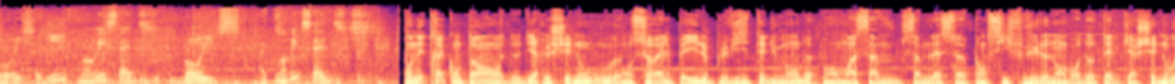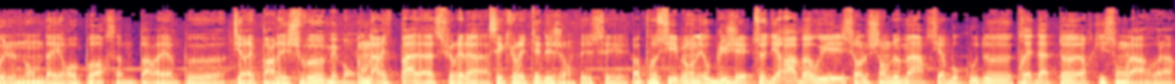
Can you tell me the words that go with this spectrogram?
Maurice a dit. Maurice a dit. Maurice a dit. Maurice a dit. On est très content de dire que chez nous, on serait le pays le plus visité du monde. Bon, moi, ça me, ça me laisse pensif. Vu le nombre d'hôtels qu'il y a chez nous et le nombre d'aéroports, ça me paraît un peu euh, tiré par les cheveux, mais bon. On n'arrive pas à assurer la sécurité des gens. C'est pas possible. On est obligé de se dire, ah bah oui, sur le champ de Mars, il y a beaucoup de prédateurs qui sont là, voilà.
